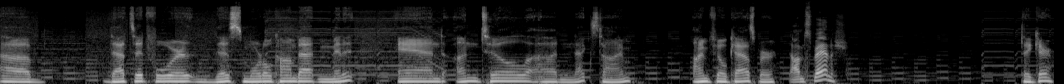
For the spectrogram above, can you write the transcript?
uh, that's it for this Mortal Kombat minute. And until uh, next time, I'm Phil Casper. I'm Spanish. Take care.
